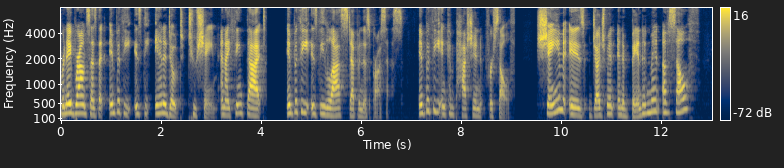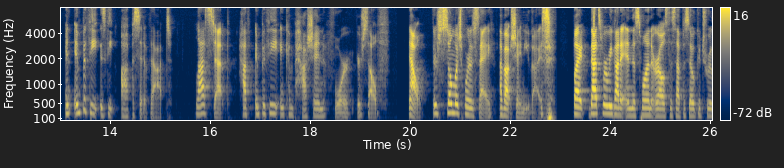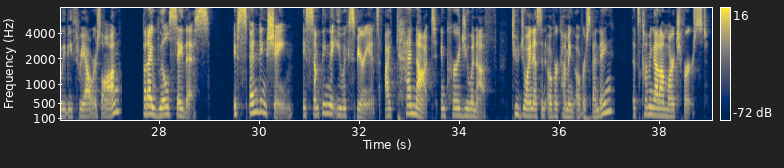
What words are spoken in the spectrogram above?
Brene Brown says that empathy is the antidote to shame. And I think that empathy is the last step in this process empathy and compassion for self. Shame is judgment and abandonment of self, and empathy is the opposite of that. Last step have empathy and compassion for yourself. Now, there's so much more to say about shame, you guys, but that's where we got to end this one, or else this episode could truly be three hours long. But I will say this if spending shame is something that you experience, I cannot encourage you enough to join us in Overcoming Overspending that's coming out on March 1st.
